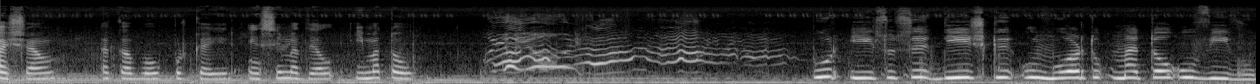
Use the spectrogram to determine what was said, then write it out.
Caixão acabou por cair em cima dele e matou-o. Por isso se diz que o morto matou o vivo.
